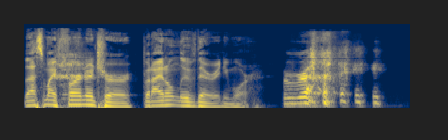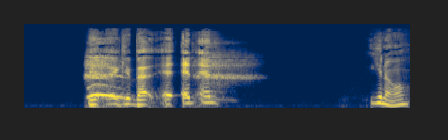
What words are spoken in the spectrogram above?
That's my furniture, but I don't live there anymore. right. It- it- that and and you know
